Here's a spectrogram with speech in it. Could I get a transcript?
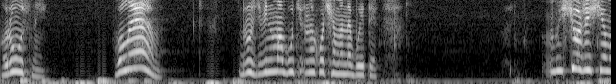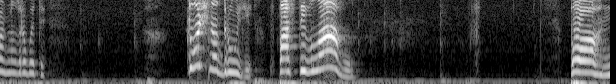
грустний? Голем. Друзі, він, мабуть, не хоче мене бити. Ну що ж ще можна зробити? Точно, друзі, впасти в лаву. Погнали.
